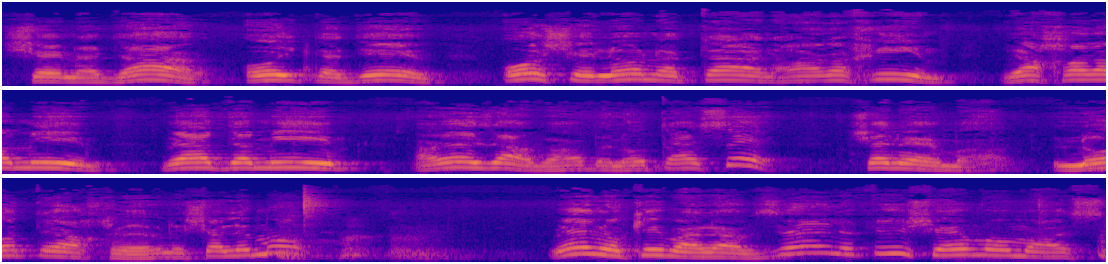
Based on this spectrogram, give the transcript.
שנדר או התנדב, או שלא נתן ערכים והחרמים והדמים, הרי זה עבר ולא תעשה, שנאמר לא תאחר לשלמו. ואין לוקים עליו זה לפי שם ומעשה.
